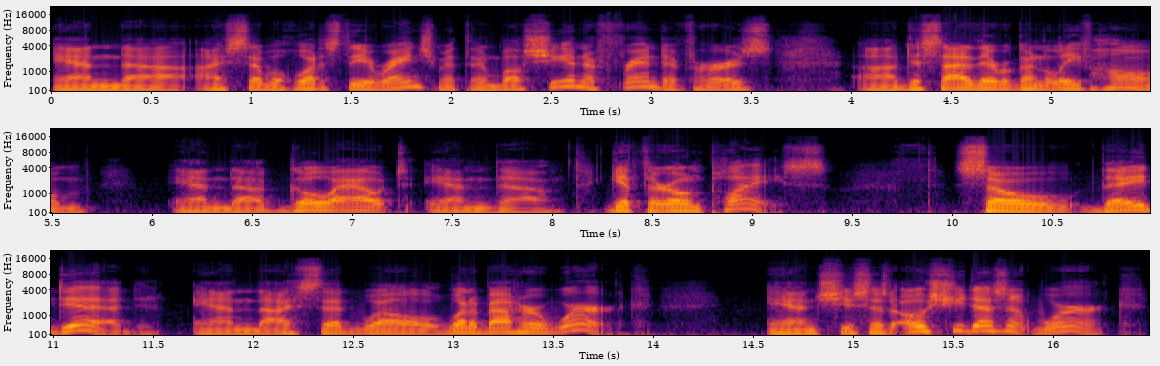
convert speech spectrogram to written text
And uh, I said, Well, what is the arrangement then? Well, she and a friend of hers uh, decided they were going to leave home and uh, go out and uh, get their own place. So they did. And I said, Well, what about her work? And she says, Oh, she doesn't work.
